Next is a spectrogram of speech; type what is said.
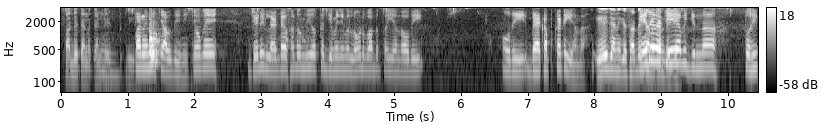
ਸਾਢੇ ਤਿੰਨ ਘੰਟੇ ਤਕਰੀਬਨ। ਪਰ ਇਹਨੇ ਚੱਲਦੀ ਨਹੀਂ ਕਿਉਂਕਿ ਜਿਹੜੀ ਲੈਡ ਐਸਿਡ ਹੁੰਦੀ ਉਹ ਤੇ ਜਿਵੇਂ ਜਿਵੇਂ ਲੋਡ ਵੱਧ ਪਈ ਜਾਂਦਾ ਉਹਦੀ ਉਹਦੀ ਬੈਕਅਪ ਘਟੀ ਜਾਂਦਾ। ਇਹ ਜਾਨੀ ਕਿ ਸਾਢੇ ਇਹਦੇ ਤਿੰਨ ਵਿੱਚ ਘੰਟੇ ਇਹ ਆ ਵੀ ਜਿੰਨਾ ਤੁਸੀਂ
